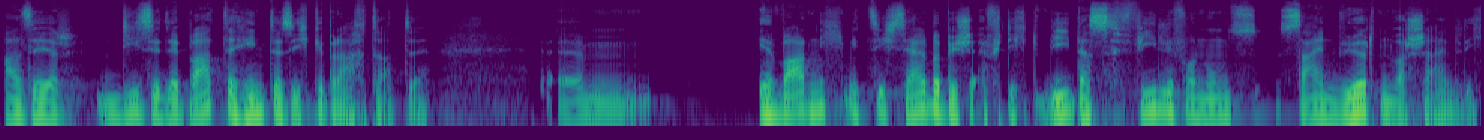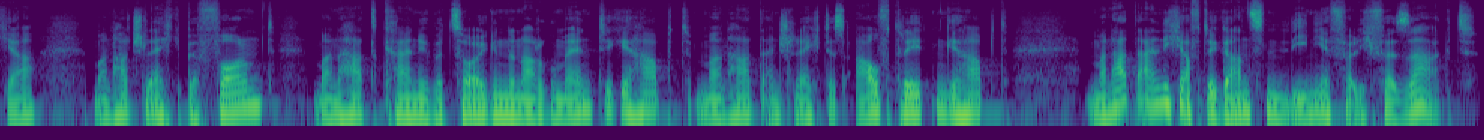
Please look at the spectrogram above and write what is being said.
als er diese Debatte hinter sich gebracht hatte, ähm, er war nicht mit sich selber beschäftigt, wie das viele von uns sein würden wahrscheinlich, ja. Man hat schlecht performt, man hat keine überzeugenden Argumente gehabt, man hat ein schlechtes Auftreten gehabt, man hat eigentlich auf der ganzen Linie völlig versagt.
